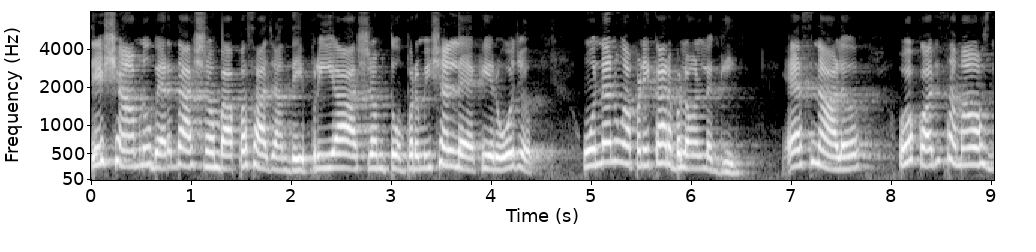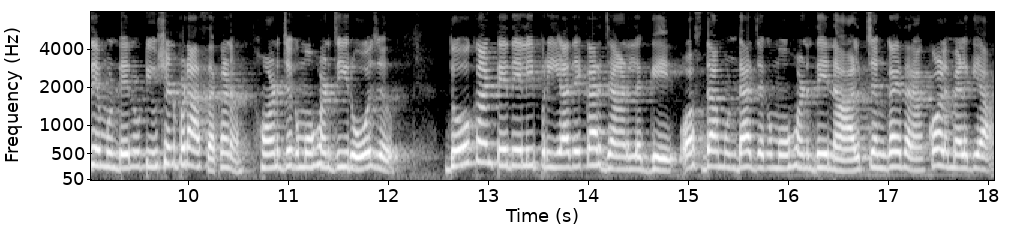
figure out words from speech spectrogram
ਤੇ ਸ਼ਾਮ ਨੂੰ ਬਿਰਧ ਆਸ਼ਰਮ ਵਾਪਸ ਆ ਜਾਂਦੇ। ਪ੍ਰਿਆ ਆਸ਼ਰਮ ਤੋਂ ਪਰਮਿਸ਼ਨ ਲੈ ਕੇ ਰੋਜ਼ ਉਹਨਾਂ ਨੂੰ ਆਪਣੇ ਘਰ ਬੁਲਾਉਣ ਲੱਗੀ। ਇਸ ਨਾਲ ਉਹ ਕੁਝ ਸਮਾਂ ਉਸ ਦੇ ਮੁੰਡੇ ਨੂੰ ਟਿਊਸ਼ਨ ਪੜ੍ਹਾ ਸਕਣ। ਹੁਣ ਜਗਮੋਹਨ ਜੀ ਰੋਜ਼ 2 ਘੰਟੇ ਦੇ ਲਈ ਪ੍ਰਿਆ ਦੇ ਘਰ ਜਾਣ ਲੱਗੇ। ਉਸ ਦਾ ਮੁੰਡਾ ਜਗਮੋਹਨ ਦੇ ਨਾਲ ਚੰਗਾ ਤਰ੍ਹਾਂ ਘੁਲ ਮਿਲ ਗਿਆ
